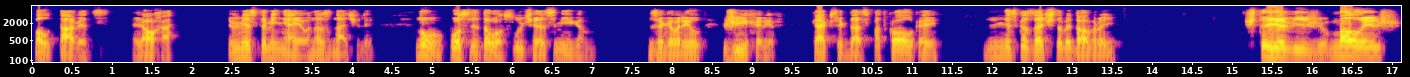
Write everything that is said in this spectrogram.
Полтавец Леха. Вместо меня его назначили. Ну, после того случая с Мигом. Заговорил Жихарев, как всегда с подколкой. Не сказать, чтобы добрый. Что я вижу, малыш?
